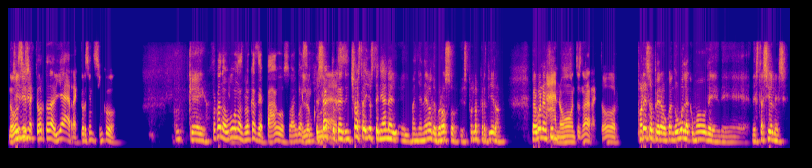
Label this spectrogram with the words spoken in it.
No, sí, es reactor todavía, reactor 105. Ok. Fue cuando hubo unas broncas de pagos o algo así. Exacto, que dicho hasta ellos tenían el, mañanero de Broso y después lo perdieron. Pero bueno, en ah, no, entonces no era reactor. Por eso, pero cuando hubo el acomodo de, estaciones,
